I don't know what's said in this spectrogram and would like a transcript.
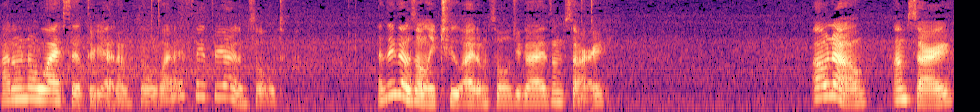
I don't know why I said three items sold. Why did I say three items sold? I think that was only two items sold, you guys. I'm sorry. Oh no. I'm sorry.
